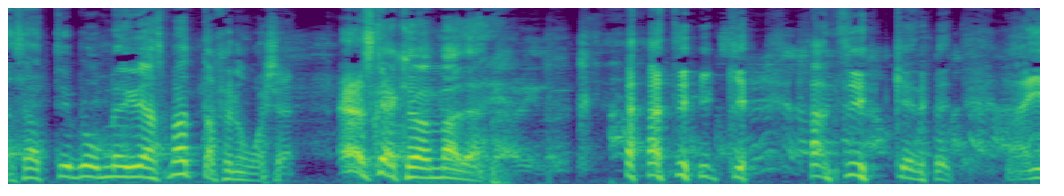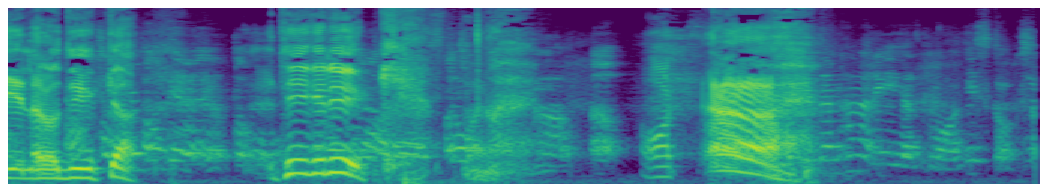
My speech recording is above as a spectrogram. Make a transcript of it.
Jag satte ju blommor i gräsmattan för några år sedan. Jag ska komma där. Han dyker, han dyker. Han gillar att dyka. Tigerdyk. Ah, Den här är helt magisk också.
